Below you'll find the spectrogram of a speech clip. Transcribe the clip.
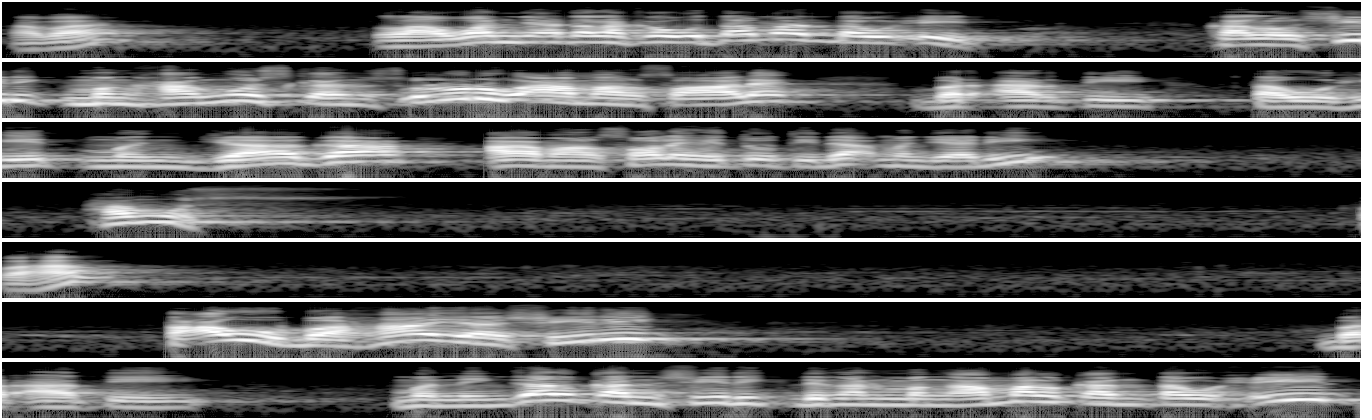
Apa? Lawannya adalah keutamaan tauhid. Kalau syirik menghanguskan seluruh amal saleh, berarti tauhid menjaga amal soleh itu tidak menjadi hangus. Paham? Tahu bahaya syirik, berarti meninggalkan syirik dengan mengamalkan tauhid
